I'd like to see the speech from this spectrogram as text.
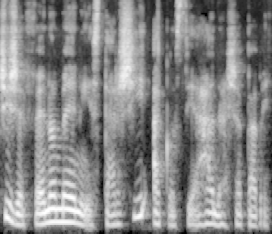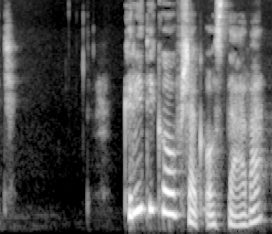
čiže fenomén je starší ako siaha naša pamäť. Kritikou však ostáva,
